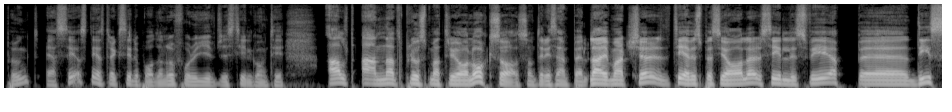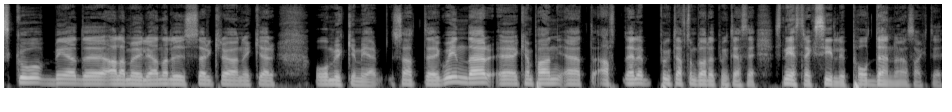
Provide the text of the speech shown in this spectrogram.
patreon.se sillypodden. Då får du givetvis tillgång till allt annat plusmaterial också, som till exempel livematcher, tv-specialer, sillysvep, eh, disco med eh, alla möjliga analyser, kröniker och mycket mer. Så att eh, gå in där, eh, kampanj at aft- eller .aftonbladet.se snedstreck sillypodden har jag sagt det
